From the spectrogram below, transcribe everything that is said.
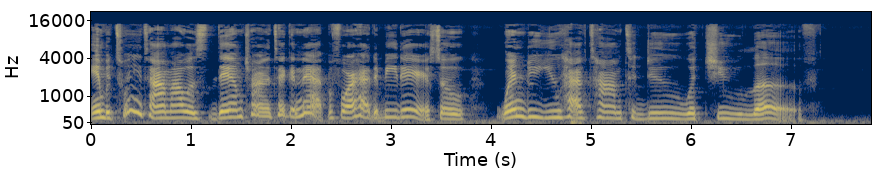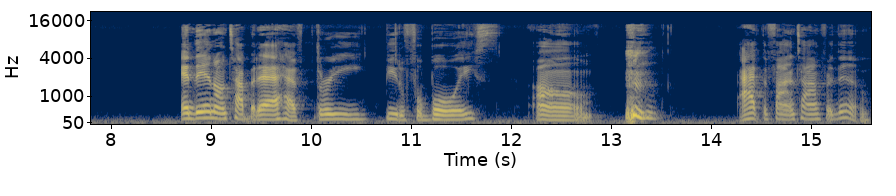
in between time, I was damn trying to take a nap before I had to be there. So when do you have time to do what you love? And then on top of that, I have three beautiful boys. Um, I have to find time for them.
